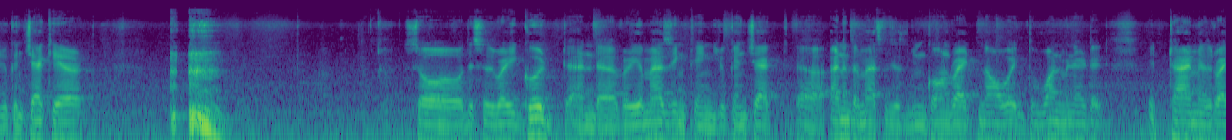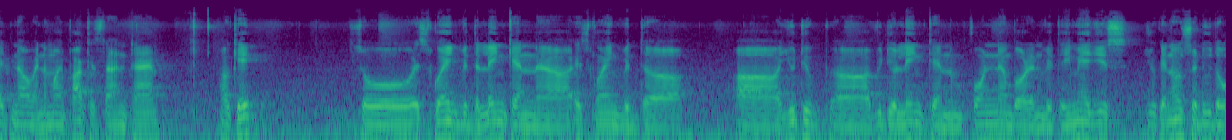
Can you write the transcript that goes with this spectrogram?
you can check here so this is very good and uh, very amazing thing. You can check uh, another message has been gone right now in the one minute it, it, time is right now in my Pakistan time. Okay? So it's going with the link and uh, it's going with the uh, YouTube uh, video link and phone number and with images. You can also do the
